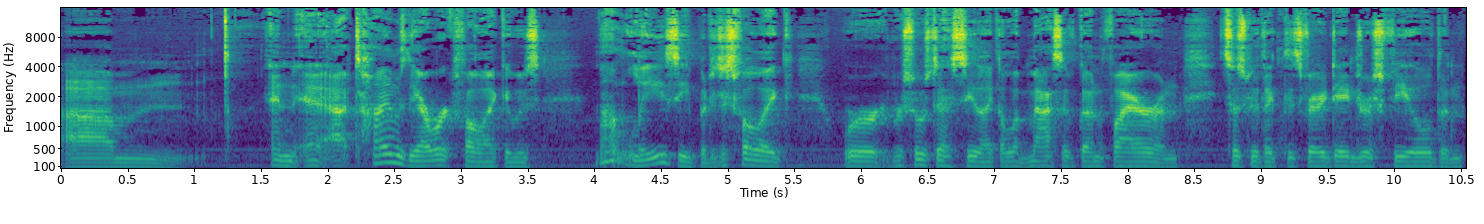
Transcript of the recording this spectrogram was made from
Um, and, and, at times the artwork felt like it was not lazy, but it just felt like we're, we're supposed to see like a massive gunfire and it's supposed to be like this very dangerous field and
